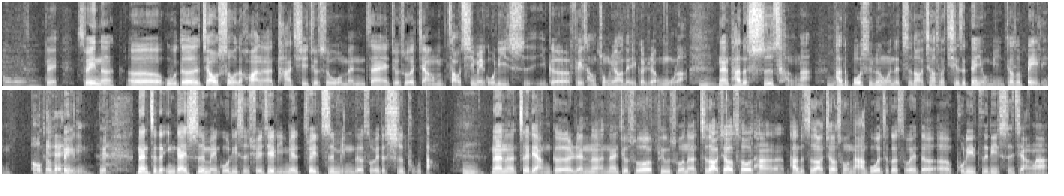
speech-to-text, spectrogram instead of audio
哦，对，所以呢，呃，伍德教授的话呢，他其实就是我们在就是说讲早期美国历史一个非常重要的一个人物了。嗯，那他的师承啊，他的博士论文的指导教授其实更有名，叫做贝林。哦，叫做贝林。对，那这个应该是美国历史学界里面最知名的所谓的师徒党。嗯，那呢，这两个人呢，那就说，譬如说呢，指导教授他他的指导教授拿过这个所谓的呃普利兹历史奖啦，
